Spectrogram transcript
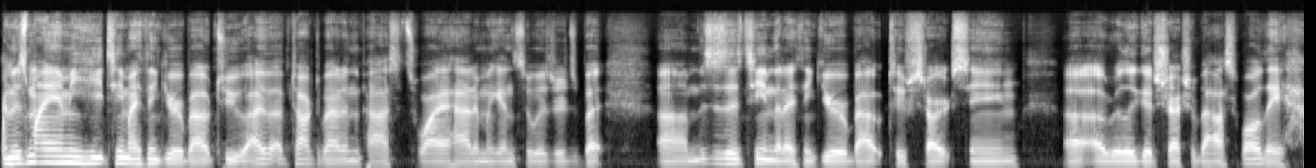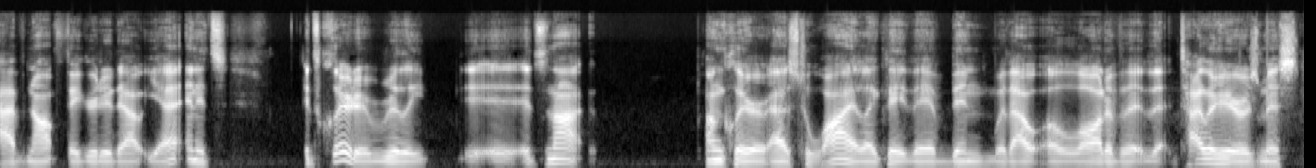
and this Miami Heat team, I think you're about to. I've, I've, talked about it in the past. It's why I had him against the Wizards. But um, this is a team that I think you're about to start seeing uh, a really good stretch of basketball. They have not figured it out yet, and it's it's clear to really. It's not unclear as to why. Like they they have been without a lot of the, the Tyler Herro's missed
